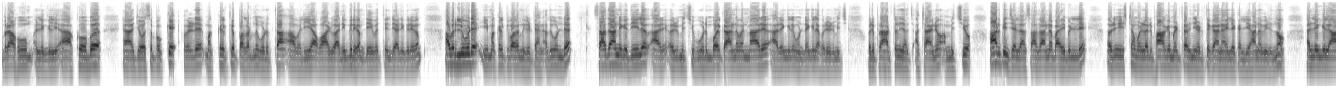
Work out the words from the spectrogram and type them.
ബ്രാഹുവും അല്ലെങ്കിൽ അക്കോബ് ജോസഫ് ജോസഫൊക്കെ അവരുടെ മക്കൾക്ക് പകർന്നു കൊടുത്ത ആ വലിയ വാഴ അനുഗ്രഹം ദൈവത്തിന്റെ അനുഗ്രഹം അവരിലൂടെ ഈ മക്കൾക്ക് പകർന്നു കിട്ടാൻ. അതുകൊണ്ട് സാധാരണഗതിയിൽ ഒരുമിച്ച് കൂടുമ്പോൾ കാരണവന്മാർ ആരെങ്കിലും ഉണ്ടെങ്കിൽ അവരൊരുമിച്ച് ഒരു പ്രാർത്ഥന അച്ച- അച്ചായനോ അമ്മച്ചിയോ ആർക്കും ചെല്ലാം. സാധാരണ ബൈബിളിൽ ഒരു ഇഷ്ടമുള്ള ഒരു ഭാഗം എടുത്തറിഞ്ഞെടുത്ത് കാനായിലെ കല്യാണ വിരുന്നോ അല്ലെങ്കിൽ ആ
